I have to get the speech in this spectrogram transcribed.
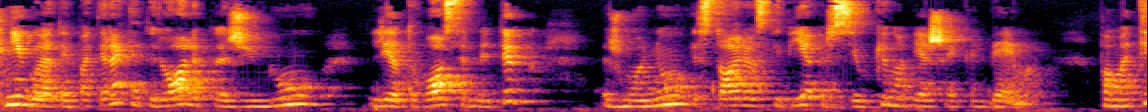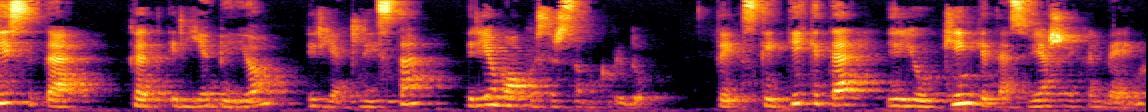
Knygoje taip pat yra 14 žymių Lietuvos ir ne tik žmonių istorijos, kaip jie prisijaukino viešai kalbėjimą. Pamatysite, kad ir jie bijo, ir jie klysta, ir jie mokosi iš savo klaidų. Tai skaitykite ir jaukinkite viešai kalbėjimą.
